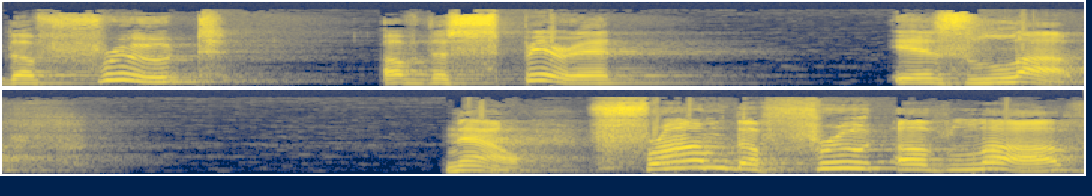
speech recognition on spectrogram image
The fruit of the Spirit is love. Now, from the fruit of love,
